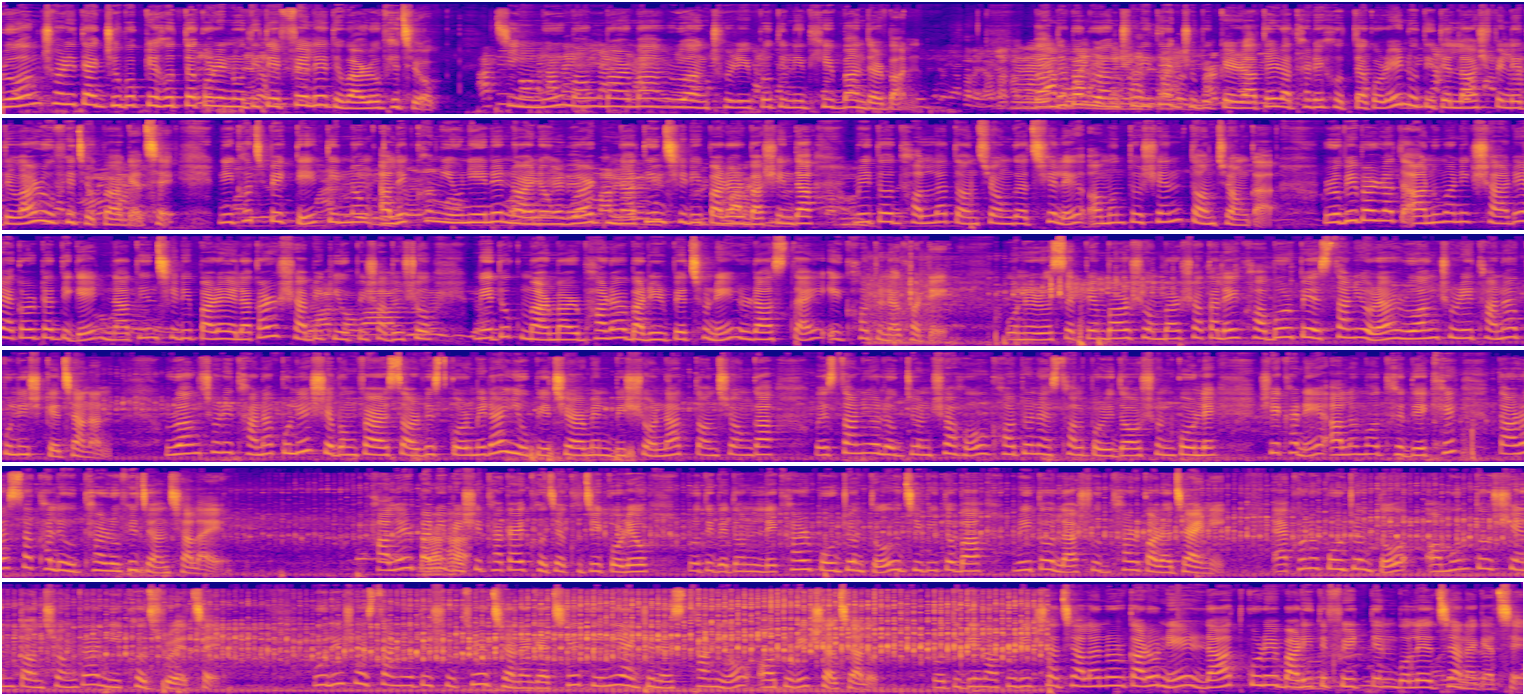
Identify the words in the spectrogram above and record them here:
রোয়াংছড়িতে এক যুবককে হত্যা করে নদীতে ফেলে দেওয়ার অভিযোগ। চিংনু মং মার্মা রোয়াংছড়ি প্রতিনিধি বান্দরবান। বান্দরবান রোয়াংছড়িতে এক যুবককে রাতের আধারে হত্যা করে নদীতে লাশ ফেলে দেওয়ার অভিযোগ পাওয়া গেছে। নিখোঁজ ব্যক্তি তিন নং আলেক্ষং ইউনিয়নের নয় নং ওয়ার্ড নাতিন পাড়ার বাসিন্দা মৃত ধল্লা তঞ্চঙ্গা ছেলে অমন্ত সেন তঞ্চঙ্গা রবিবার রাত আনুমানিক সাড়ে এগারোটার দিকে নাতিন ছিড়িপাড়া এলাকার সাবেক ইউপি সদস্য মেদুক মারমার ভাড়া বাড়ির পেছনে রাস্তায় এই ঘটনা ঘটে। পনেরো সেপ্টেম্বর সোমবার সকালে খবর পেয়ে স্থানীয়রা রোয়াংছড়ি থানা পুলিশকে জানান। রোয়াংছড়ি থানা পুলিশ এবং ফায়ার সার্ভিস কর্মীরা ইউপি চেয়ারম্যান বিশ্বনাথ তঞ্চঙ্গা ও স্থানীয় লোকজন সহ ঘটনাস্থল পরিদর্শন করলে সেখানে আলামত দেখে তারাসা খালে উদ্ধার অভিযান চালায়। খালের পানি বেশি থাকায় খোঁজাখুঁজি করেও প্রতিবেদন লেখার পর্যন্ত জীবিত বা মৃত লাশ উদ্ধার করা যায়নি। এখনও পর্যন্ত অমন্ত সেন তঞ্চঙ্গা নিখোঁজ রয়েছে। পুলিশ স্থানীয়দের সূত্রে জানা গেছে তিনি একজন স্থানীয় অটোরিকশা চালক প্রতিদিন অটোরিকশা চালানোর কারণে রাত করে বাড়িতে ফিরতেন বলে জানা গেছে।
